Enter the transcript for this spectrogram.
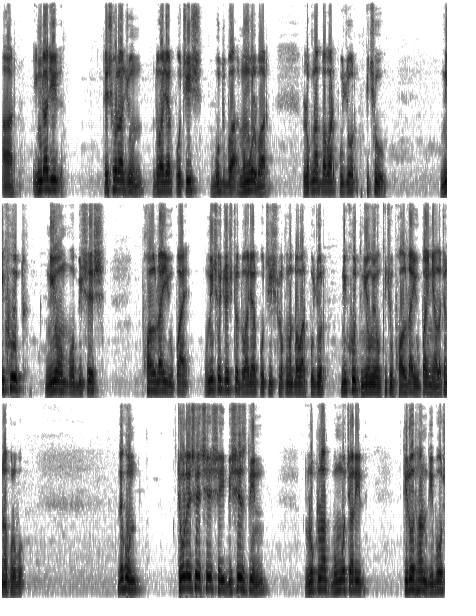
আর ইংরাজির তেসরা জুন দু হাজার পঁচিশ, বুধবার, মঙ্গলবার লোকনাথ বাবার পুজোর কিছু নিখুঁত নিয়ম ও বিশেষ ফলদায়ী উপায়। উনিশে জ্যৈষ্ঠ দু হাজার পঁচিশ লোকনাথ বাবার পুজোর নিখুঁত নিয়ম এবং কিছু ফলদায়ী উপায় নিয়ে আলোচনা করব। দেখুন, চলে এসেছে সেই বিশেষ দিন, লোকনাথ ব্রহ্মচারীর তিরোধান দিবস।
